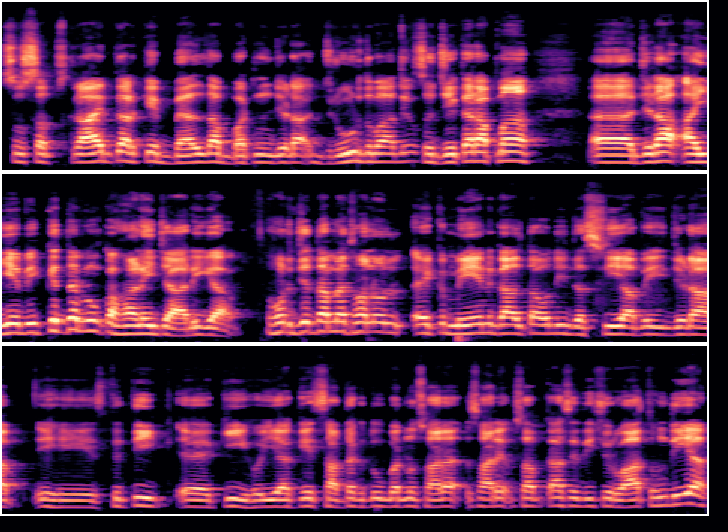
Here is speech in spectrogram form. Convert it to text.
ਸੋ ਸਬਸਕ੍ਰਾਈਬ ਕਰਕੇ ਬੈਲ ਦਾ ਬਟਨ ਜਿਹੜਾ ਜ਼ਰੂਰ ਦਬਾ ਦਿਓ। ਸੋ ਜੇਕਰ ਆਪਾਂ ਜਿਹੜਾ ਆਈਏ ਵੀ ਕਿੱਧਰ ਨੂੰ ਕਹਾਣੀ ਜਾ ਰਹੀ ਆ, ਹੁਣ ਜਿੱਦਾਂ ਮੈਂ ਤੁਹਾਨੂੰ ਇੱਕ ਮੇਨ ਗੱਲ ਤਾਂ ਉਹਦੀ ਦੱਸੀ ਆ ਵੀ ਜਿਹੜਾ ਇਹ ਸਥਿਤੀ ਕੀ ਹੋਈ ਆ ਕਿ 7 ਅਕਤੂਬਰ ਨੂੰ ਸਾਰਾ, ਸਾਰੇ ਸਭ ਕਾਸੇ ਦੀ ਸ਼ੁਰੂਆਤ ਹੁੰਦੀ ਆ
